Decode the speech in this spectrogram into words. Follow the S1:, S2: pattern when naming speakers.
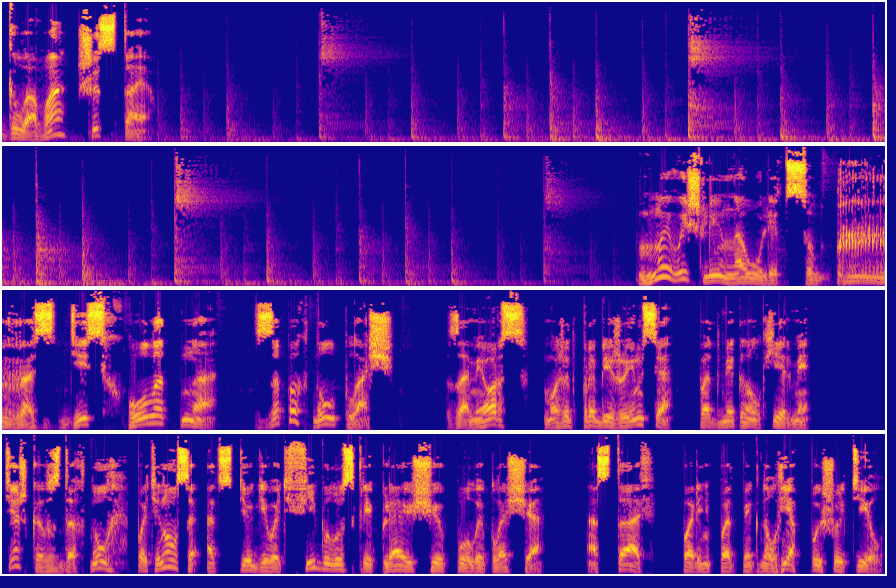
S1: Глава шестая Мы вышли на улицу. Бррр, а здесь холодно. Запахнул плащ. Замерз? Может, пробежимся? Подмигнул Хельми. Тяжко вздохнул, потянулся отстегивать фибулу, скрепляющую полы плаща. «Оставь!» – парень подмигнул. «Я пошутил!»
